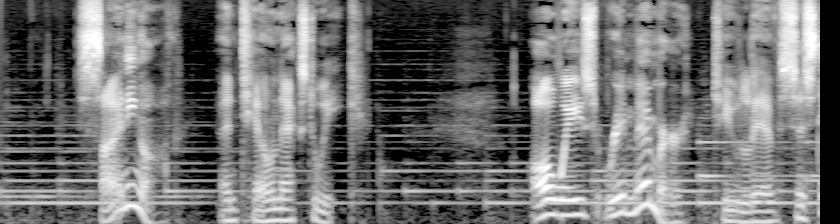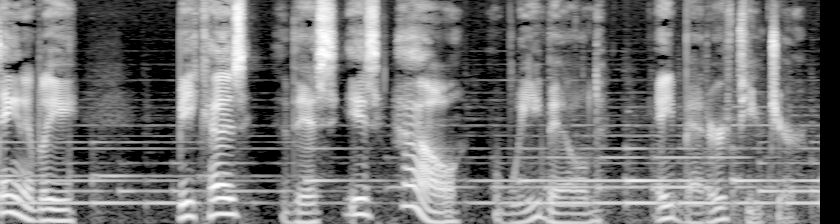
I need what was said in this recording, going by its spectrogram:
signing off until next week. Always remember to live sustainably because this is how we build a better future.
